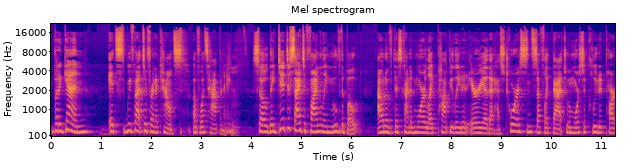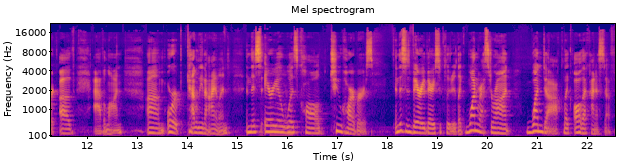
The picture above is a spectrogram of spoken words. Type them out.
But again, it's we've got different accounts of what's happening. Hmm. So they did decide to finally move the boat out of this kind of more like populated area that has tourists and stuff like that to a more secluded part of Avalon um, or Catalina Island. And this area was called Two Harbors. And this is very, very secluded like one restaurant, one dock, like all that kind of stuff.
